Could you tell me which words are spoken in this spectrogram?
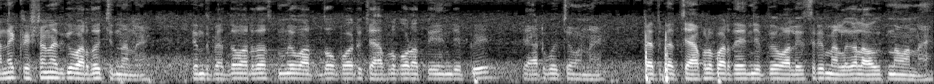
అన్నయ్య కృష్ణానదికి వరద వచ్చింది అన్నయ్య. ఇంత పెద్ద వరద వస్తుంది వరదతో పాటు చేపలు కూడా వస్తాయని చెప్పి వేటకు వచ్చామన్నాయి పెద్ద పెద్ద చేపలు పడతాయని చెప్పి వాళ్ళు విసిరి మెల్లగా లాగుతున్నాం అన్నాయి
